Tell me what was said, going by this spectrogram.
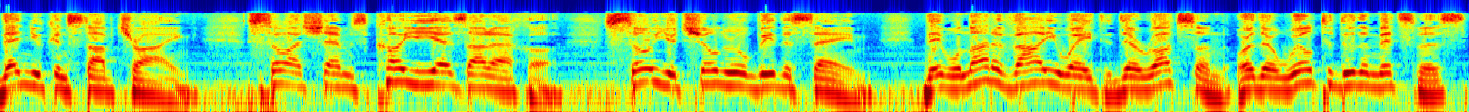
then you can stop trying. So Hashem's ko zarecha. So your children will be the same. They will not evaluate their ratzon or their will to do the mitzvahs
